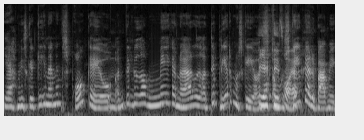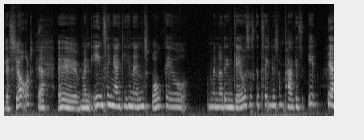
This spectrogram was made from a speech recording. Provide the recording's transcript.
Ja, vi skal give hinanden en sproggave, Mhm. mm. og det lyder mega nørdet, og det bliver det måske også. Ja, og det måske tror jeg. bliver det bare mega sjovt. Ja. Øh, men en ting er at give hinanden en sproggave, men når det er en gave, så skal ting ligesom pakkes ind. Ja.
